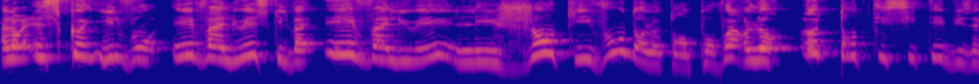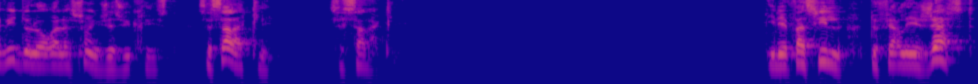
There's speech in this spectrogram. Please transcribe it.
Alors, est-ce qu'ils vont évaluer, ce qu'il va évaluer les gens qui vont dans le temple pour voir leur authenticité vis-à-vis de leur relation avec Jésus-Christ? C'est ça la clé. C'est ça la clé. Il est facile de faire les gestes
